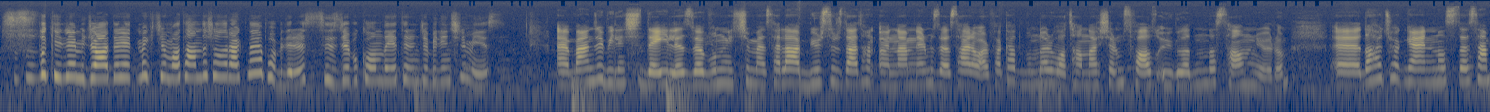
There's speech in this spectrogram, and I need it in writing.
Susuzluk ile mücadele etmek için vatandaş olarak ne yapabiliriz? Sizce bu konuda yeterince bilinçli miyiz? E, Bence bilinçli değiliz ve bunun için mesela bir sürü zaten önlemlerimiz vesaire var. Fakat bunları vatandaşlarımız fazla uyguladığını da sanmıyorum. E, Daha çok yani nasıl desem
